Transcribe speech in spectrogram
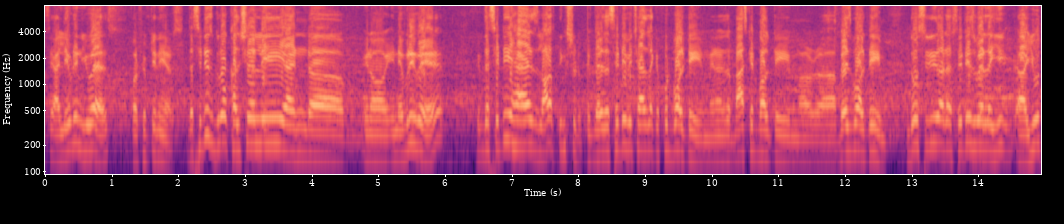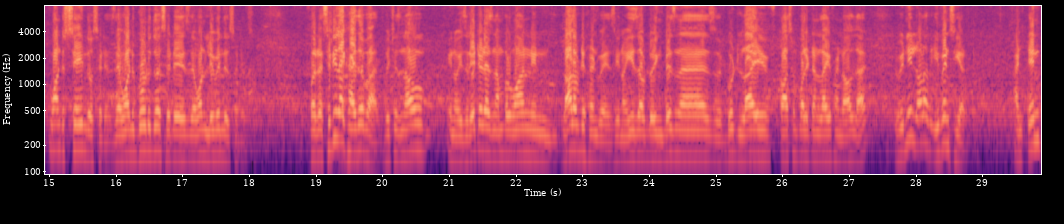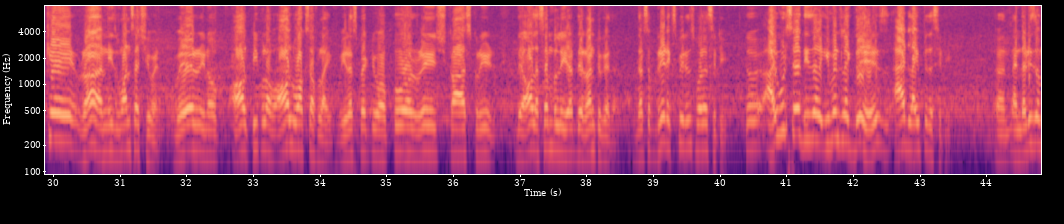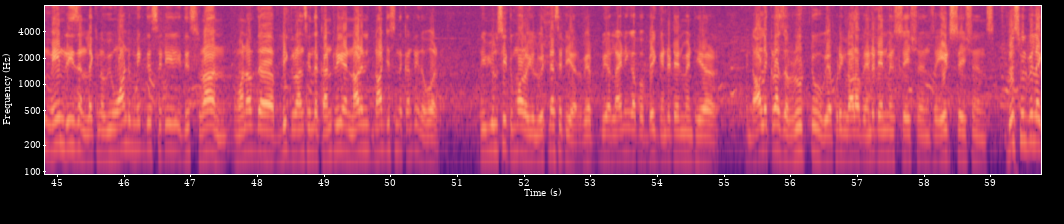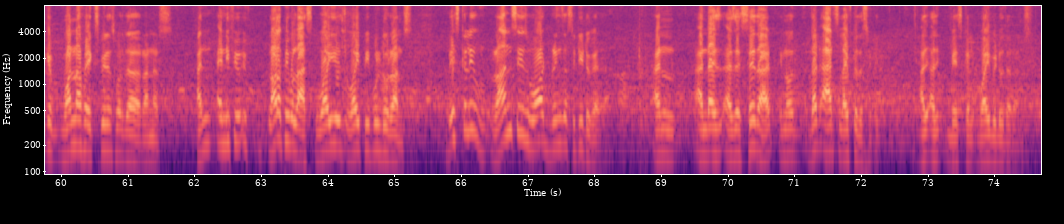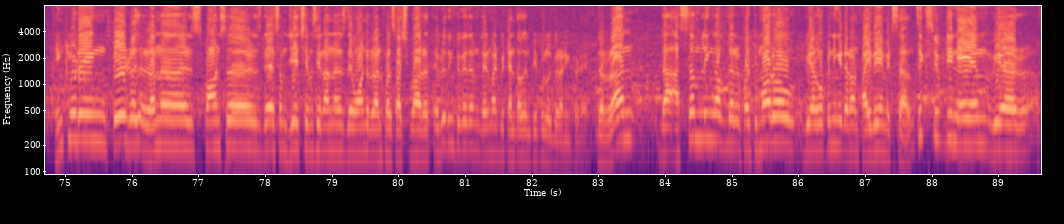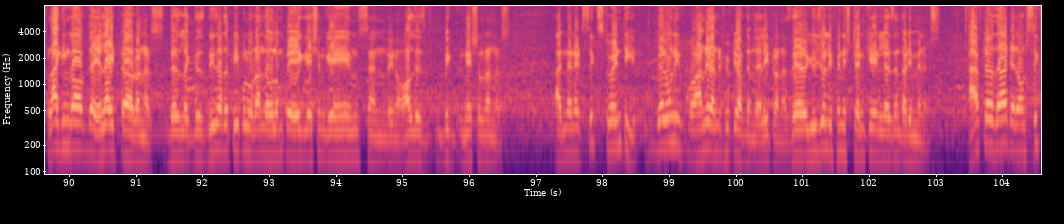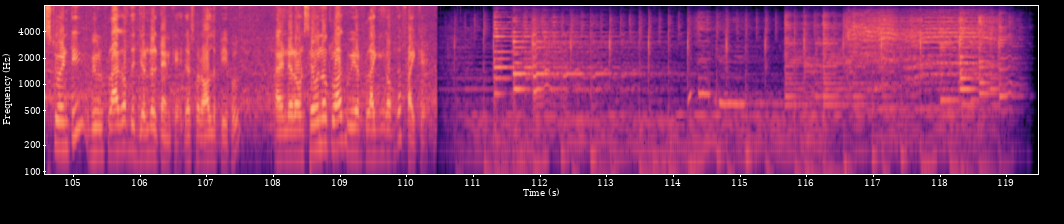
See, I lived in US for 15 years. The cities grow culturally and uh, you know in every way. If the city has a lot of things to do, if there is a city which has like a football team, you know, a basketball team or a baseball team, those cities are the cities where the uh, youth want to stay in those cities. They want to go to those cities. They want to live in those cities. For a city like Hyderabad, which is now you know is rated as number one in a lot of different ways, you know, ease of doing business, good life, cosmopolitan life, and all that, we need a lot of events here. And 10k run is one such event where you know all people of all walks of life, irrespective of poor, rich, caste, creed, they all assemble here. They run together. That's a great experience for a city. So I would say these are events like this add life to the city. And, and that is the main reason. Like you know, we want to make this city, this run, one of the big runs in the country, and not in, not just in the country, in the world. You'll see tomorrow. You'll witness it here. We are we are lining up a big entertainment here, and all across the route too. We are putting a lot of entertainment stations, aid stations. This will be like a one of experience for the runners. And and if you if a lot of people ask why is why people do runs, basically runs is what brings the city together, and and as, as I say that you know that adds life to the city. I, I, basically why we do the runs including paid runners sponsors there are some ghmc runners they want to run for swachh bharat everything together there might be 10000 people will be running today the run the assembling of the for tomorrow we are opening it around 5 am itself. 6:15 am we are flagging off the elite uh, runners. There's like this these are the people who run the olympic asian games and you know all these big national runners. And then at 6.20 there are only 100 150 of them the elite runners. They usually finish 10k in less than 30 minutes. After that around 6.20 we will flag off the general 10k that's for all the people. And around 7 o'clock we are flagging off the 5k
